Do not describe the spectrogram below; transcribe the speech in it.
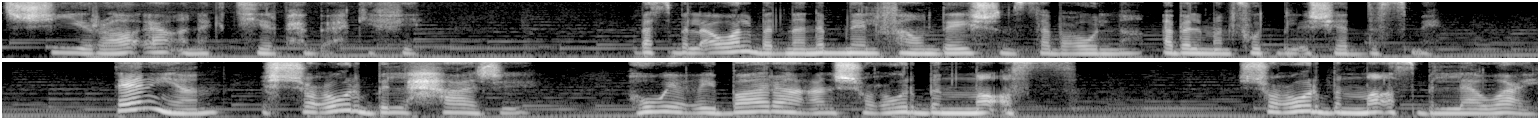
شيء رائع أنا كتير بحب أحكي فيه. بس بالأول بدنا نبني الفاونديشنز تبعولنا قبل ما نفوت بالأشياء الدسمة. ثانياً الشعور بالحاجة هو عبارة عن شعور بالنقص. شعور بالنقص باللاوعي.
